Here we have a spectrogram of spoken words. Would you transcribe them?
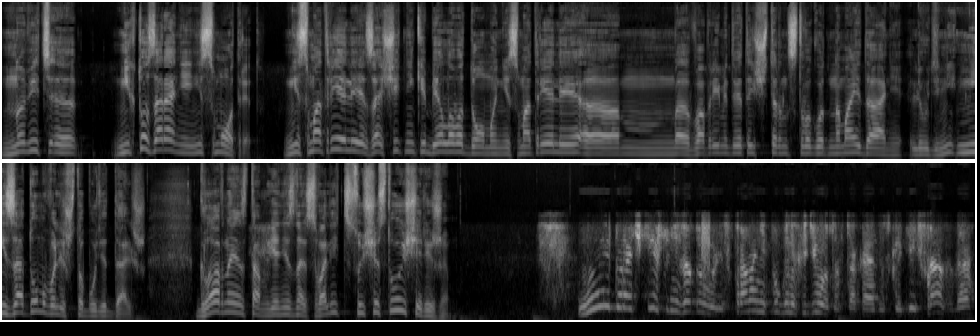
Но ведь никто заранее не смотрит. Не смотрели защитники Белого дома, не смотрели э, во время 2014 года на Майдане люди, не, не задумывали, что будет дальше. Главное, там, я не знаю, свалить существующий режим. Ну и дурачки, что не задумывались. Страна непуганных идиотов такая, так сказать, есть фраза, да.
